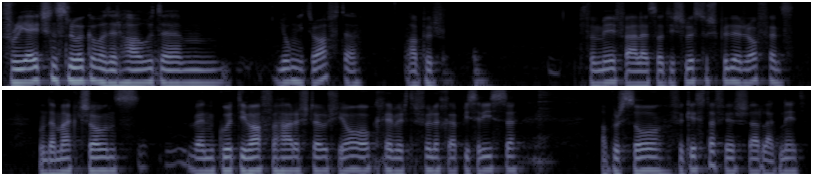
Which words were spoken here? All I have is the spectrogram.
Free Agents schauen, die er halt ähm, junge draften. Aber für mich fehlen so die Schlüsselspieler in der Offense. Und der Mac Jones, wenn du gute Waffen herstellst, ja, okay, wird er vielleicht etwas reissen. Aber so, vergiss dafür, er legt nicht.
